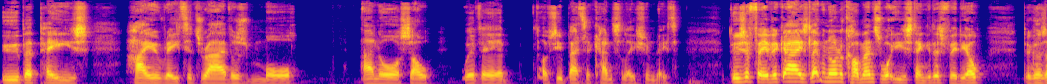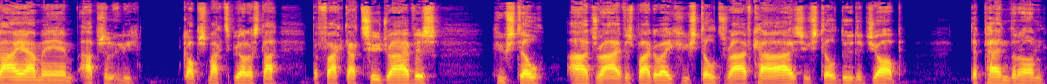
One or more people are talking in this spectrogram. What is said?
Uber pays higher rated drivers more and also with a obviously better cancellation rate. Do us a favour guys, let me know in the comments what you think of this video because I am um, absolutely gobsmacked to be honest that the fact that two drivers who still are drivers by the way, who still drive cars, who still do the job, depending on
